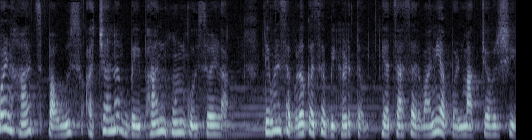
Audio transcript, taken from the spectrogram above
पण हाच पाऊस अचानक बेभान होऊन कोसळला तेव्हा सगळं कसं बिघडतं याचा सर्वांनी आपण मागच्या वर्षी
